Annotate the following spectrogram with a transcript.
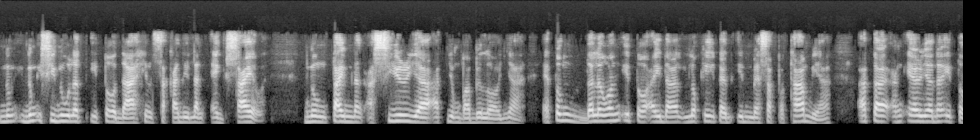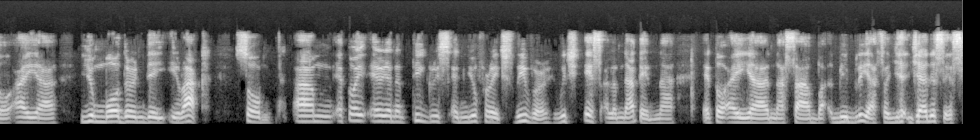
nung, nung isinulat ito dahil sa kanilang exile nung time ng Assyria at yung Babylonia. Etong dalawang ito ay located in Mesopotamia at uh, ang area na ito ay uh, yung modern day Iraq. So, um, ito ay area ng Tigris and Euphrates River, which is, alam natin na ito ay uh, nasa Biblia, sa Genesis.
